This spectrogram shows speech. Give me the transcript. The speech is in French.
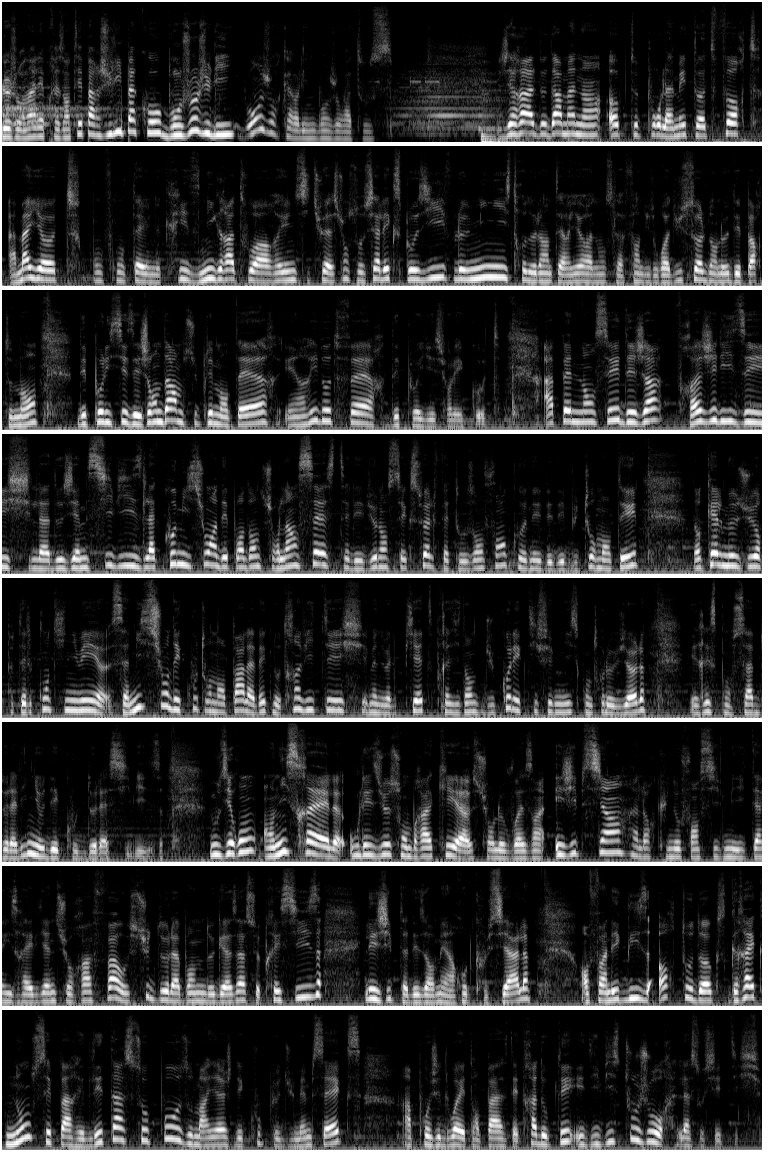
Le journal est présenté par Julie Paco. Bonjour Julie. Bonjour Caroline, bonjour à tous. Gérald Darmanin opte pour la méthode forte à Mayotte. Confronté à une crise migratoire et une situation sociale explosive, le ministre de l'Intérieur annonce la fin du droit du sol dans le département, des policiers et gendarmes supplémentaires et un rideau de fer déployé sur les côtes. À peine lancé, déjà fragilisé. La deuxième civise, la commission indépendante sur l'inceste et les violences sexuelles faites aux enfants, connaît des débuts tourmentés. Dans quelle mesure peut-elle continuer sa mission d'écoute? On en parle avec notre invité, Emmanuel Piette, président présidente du collectif féministe contre le viol et responsable de la ligne d'écoute de la Civise. Nous irons en Israël où les yeux sont braqués euh, sur le voisin égyptien alors qu'une offensive militaire israélienne sur Rafah au sud de la bande de Gaza se précise. L'Égypte a désormais un rôle crucial. Enfin, l'église orthodoxe grecque non séparée de l'État s'oppose au mariage des couples du même sexe. Un projet de loi est en passe d'être adopté et divise toujours la société.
